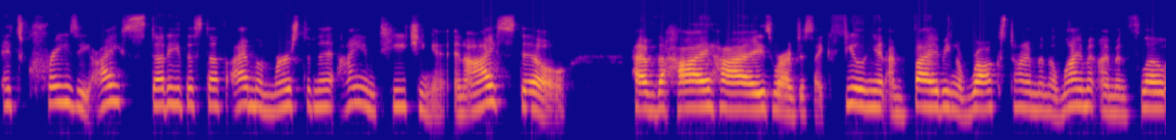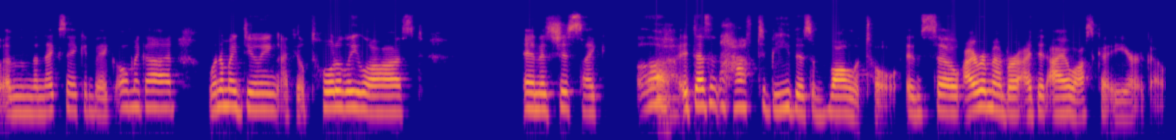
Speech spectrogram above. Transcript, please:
it's crazy. I study this stuff. I'm immersed in it. I am teaching it. And I still have the high highs where I'm just like feeling it. I'm vibing a rock star. I'm in alignment. I'm in flow. And then the next day I can be like, oh my God, what am I doing? I feel totally lost. And it's just like, it doesn't have to be this volatile. And so I remember I did ayahuasca a year ago.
